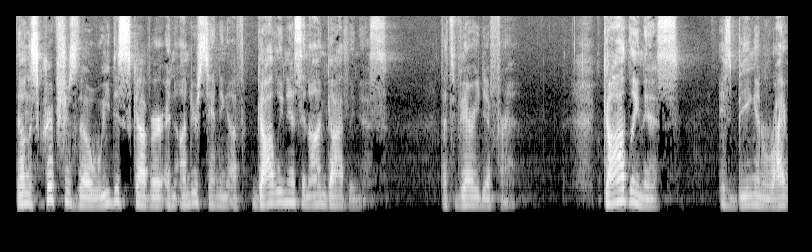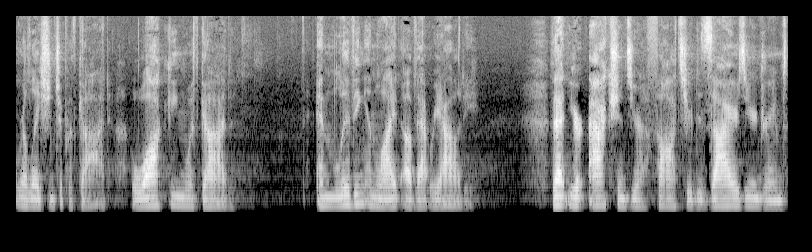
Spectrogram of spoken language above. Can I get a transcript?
Now, in the scriptures, though, we discover an understanding of godliness and ungodliness that's very different. Godliness is being in right relationship with God, walking with God, and living in light of that reality that your actions, your thoughts, your desires, and your dreams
